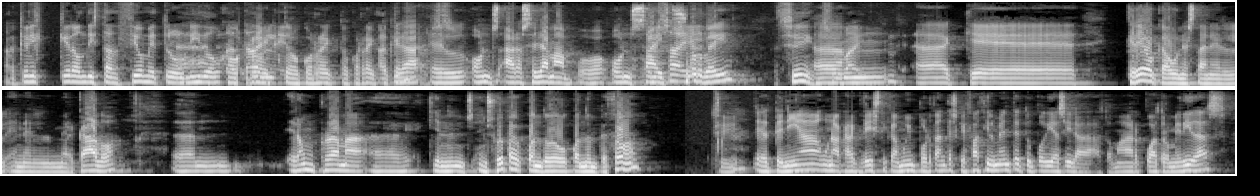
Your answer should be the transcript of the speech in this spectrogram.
Aquel que era un distanciómetro ah, unido a una correcto, Correcto, correcto, Que era el ahora se llama On-Site Survey. Sí, um, uh, que creo que aún está en el, en el mercado. Um, era un programa uh, que en, su época, cuando, cuando empezó, eh, tenía una característica muy importante, es que fácilmente tú podías ir a, tomar cuatro medidas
